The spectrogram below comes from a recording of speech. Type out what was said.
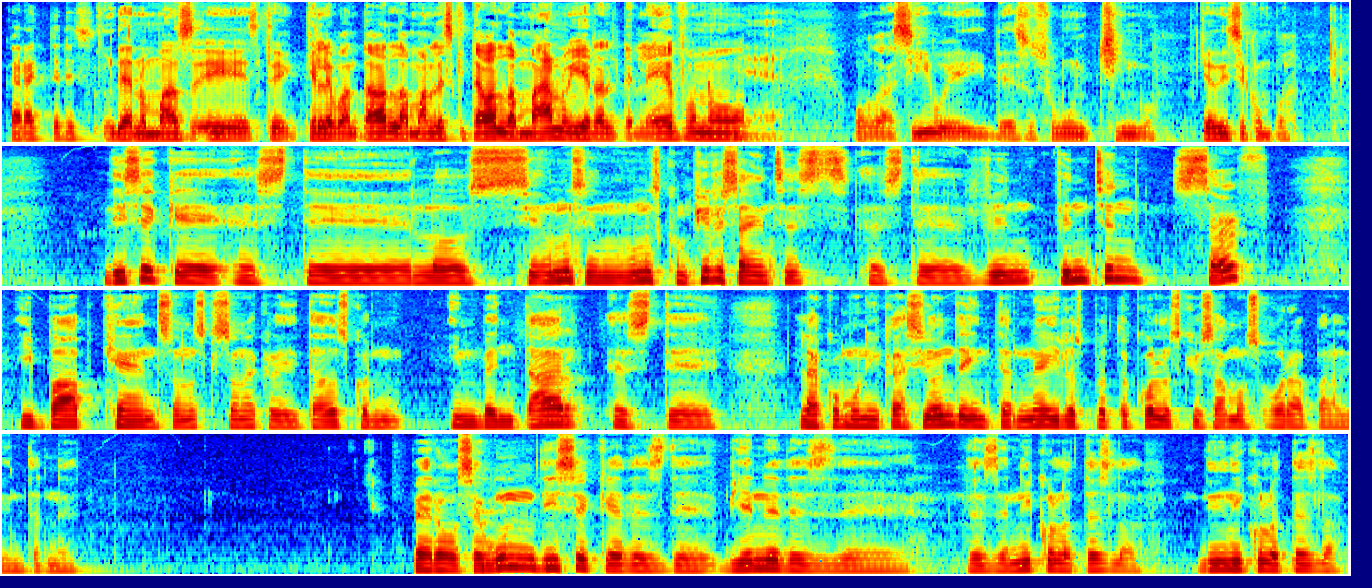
Caracteres. de nomás, este, que levantabas la mano, les quitabas la mano y era el teléfono, Yeah. o así, güey, de eso hubo un chingo. ¿Qué dice, compa? Dice que este, los, unos, unos computer scientists, este, Vin, Vinton Cerf y Bob Ken, son los que son acreditados con inventar este, la comunicación de Internet y los protocolos que usamos ahora para el Internet. Pero según dice que desde, viene desde, desde Nikola Tesla, Nikola Tesla.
